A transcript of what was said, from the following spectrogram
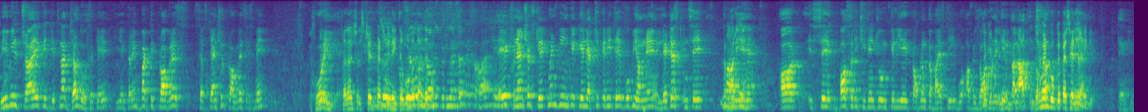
وی ول چاہے کہ جتنا جلد ہو سکے یہ کریں but the progress substantial progress اس میں ہو رہی ہے۔ فائنینشیل اسٹیٹمنٹ بھی نہیں تھے وہ بتا دیتا ایک فائنینشیل اسٹیٹمنٹ بھی ان کے کے لیکچر کے نہیں تھے وہ بھی ہم نے لیٹسٹ ان سے کروا لیے ہیں۔ اور اس سے بہت ساری چیزیں جو ان کے لیے پرابلم کا باعث تھی وہ اب ریزالو ہونے کے امکانات گورنمنٹ کو کے پیسے نہیں آئیں گے۔ تھینک یو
